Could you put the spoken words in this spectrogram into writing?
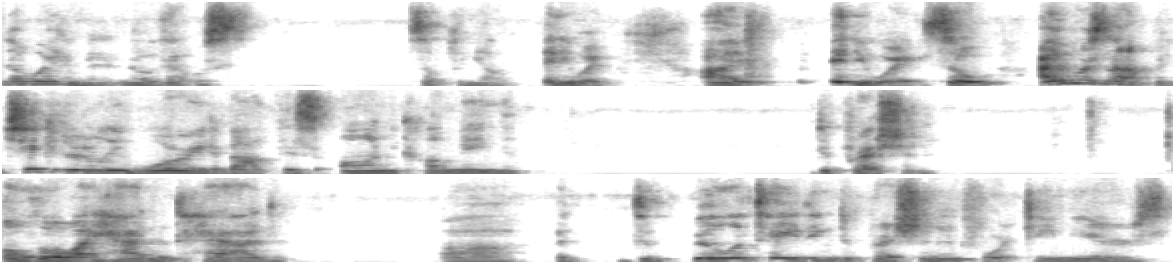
No, wait a minute. No, that was something else. Anyway, I anyway, so I was not particularly worried about this oncoming depression. Although I hadn't had uh, a debilitating depression in 14 years,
